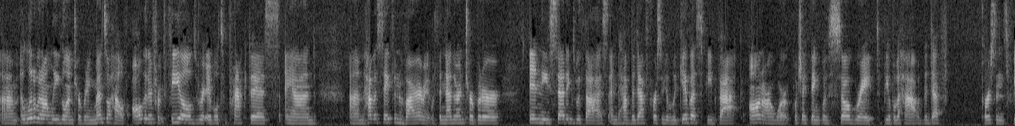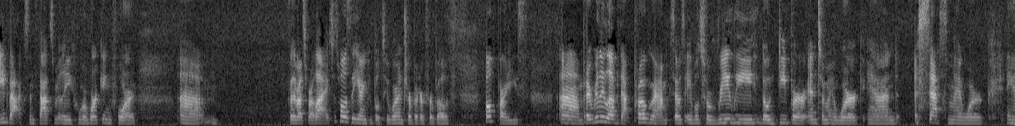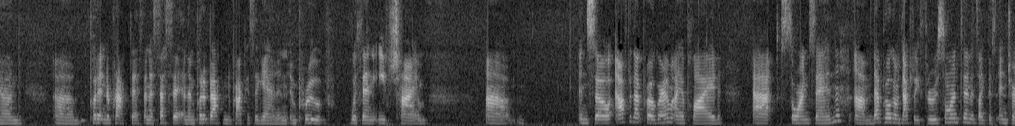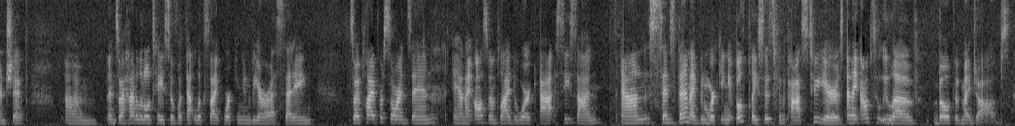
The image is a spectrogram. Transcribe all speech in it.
um, a little bit on legal interpreting, mental health, all the different fields we're able to practice and um, have a safe environment with another interpreter in these settings with us and to have the deaf person be able to give us feedback on our work, which I think was so great to be able to have the deaf person's feedback since that's really who we're working for. Um, for the rest of our lives, as well as the hearing people too. We're interpreter for both both parties. Um, but I really loved that program because I was able to really go deeper into my work and assess my work and um, put it into practice and assess it and then put it back into practice again and improve within each time. Um, and so after that program, I applied at Sorenson. Um, that program is actually through Sorenson. It's like this internship. Um, and so I had a little taste of what that looks like working in VRS setting. So I applied for Sorenson and I also applied to work at CSUN and since then I've been working at both places for the past two years and I absolutely love both of my jobs.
